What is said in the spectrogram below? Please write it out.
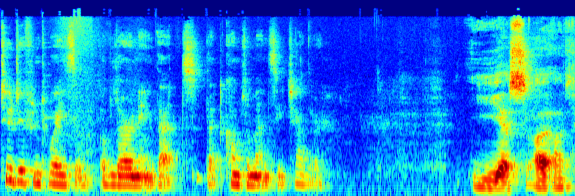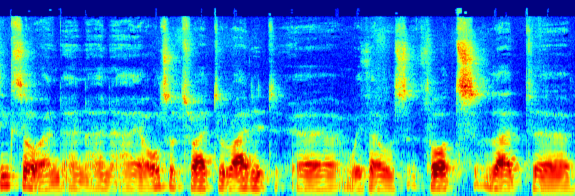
two different ways of, of learning that that complements each other. Yes, I, I think so, and, and, and I also tried to write it uh, with those thoughts that uh,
